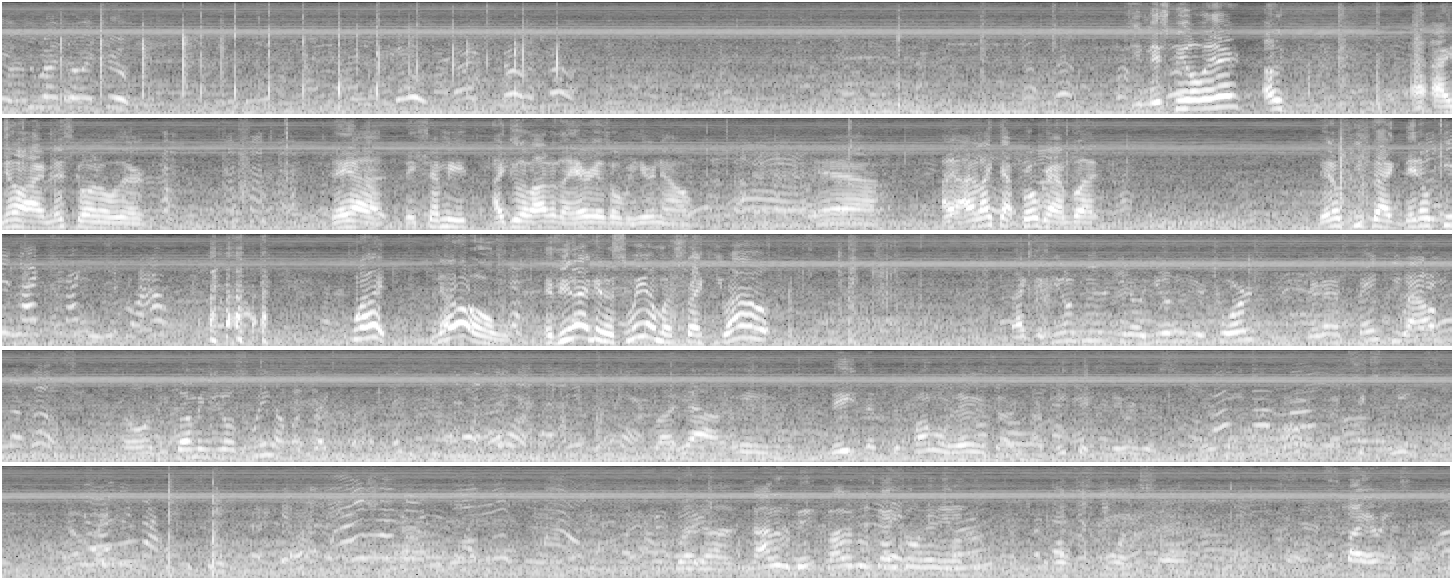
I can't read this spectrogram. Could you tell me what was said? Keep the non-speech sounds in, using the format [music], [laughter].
Hey, two runs two. Go, let's go, let's go. Do you miss me over there? Oh, I, I know. I miss going over there. They uh, they send me. I do a lot of the areas over here now. Yeah, I, I like that program, but they don't keep that. They don't keep. like striking people out. [laughs] What? No. If you're not gonna swing, I'm gonna strike you out. Like if you don't do, you know, you don't do your chores, they're gonna spank you out. So if you come and you don't swing, I'm gonna strike you. But yeah, I mean, they the, the problem over there is our, our paychecks. They were just they were taking too long, like six weeks. And I was like, but uh, a lot of the a lot of those guys over there, they don't do sports. So it's my area. So.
